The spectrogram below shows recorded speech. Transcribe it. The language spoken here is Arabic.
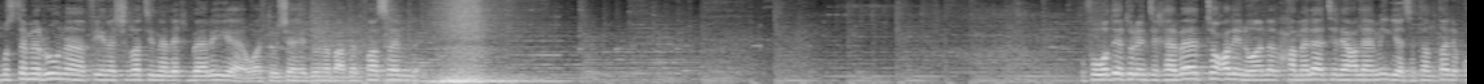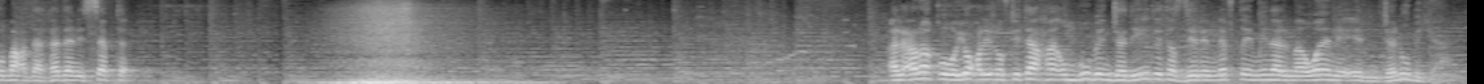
مستمرون في نشرتنا الإخبارية وتشاهدون بعد الفاصل. مفوضية الانتخابات تعلن أن الحملات الإعلامية ستنطلق بعد غدا السبت. العراق يعلن افتتاح أنبوب جديد لتصدير النفط من الموانئ الجنوبية.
